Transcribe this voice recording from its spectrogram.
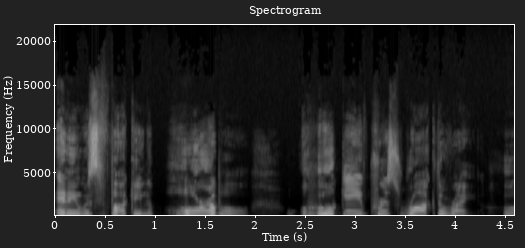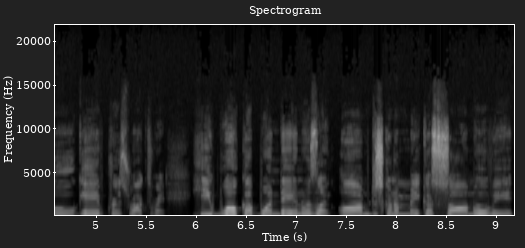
and it was fucking horrible. Who gave Chris Rock the right? Who gave Chris Rock the right? He woke up one day and was like, "Oh, I'm just gonna make a Saw movie.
